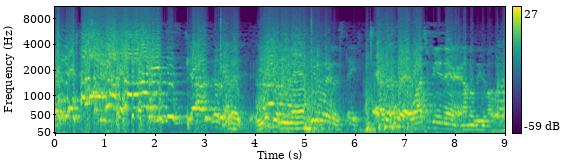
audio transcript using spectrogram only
there. You didn't me, man. Get away to the stage. Watch you be in there, and I'm gonna leave him out like Oh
